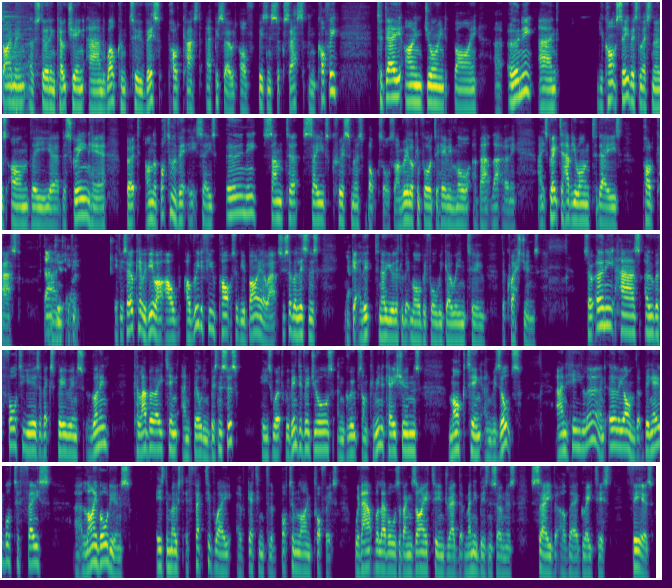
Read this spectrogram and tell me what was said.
Simon of Sterling Coaching, and welcome to this podcast episode of Business Success and Coffee. Today, I'm joined by uh, Ernie, and you can't see this, listeners, on the uh, the screen here, but on the bottom of it, it says Ernie Santa Saves Christmas Boxall. So I'm really looking forward to hearing more about that, Ernie. And it's great to have you on today's podcast. Thank and you. If, it's okay with you, I'll, I'll, I'll read a few parts of your bio out just so the listeners yeah. get a li- to know you a little bit more before we go into the questions. So Ernie has over 40 years of experience running, collaborating, and building businesses. He's worked with individuals and groups on communications, marketing, and results. And he learned early on that being able to face a live audience is the most effective way of getting to the bottom line profits without the levels of anxiety and dread that many business owners say that are their greatest fears.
